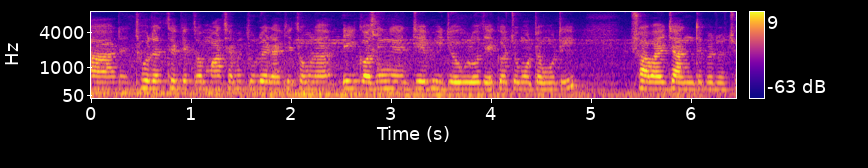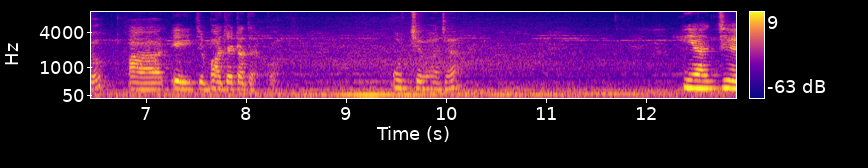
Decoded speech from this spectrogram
আর ঝোলের থেকে তো মাছ আমি তুলে রাখি। তোমরা এই কদিনের যে ভিডিওগুলো দেখেছ মোটামুটি সবাই জানতে পেরেছ। আর এই যে ভাজাটা দেখো। উচ্ছে ভাজা। পেঁয়াজ যে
